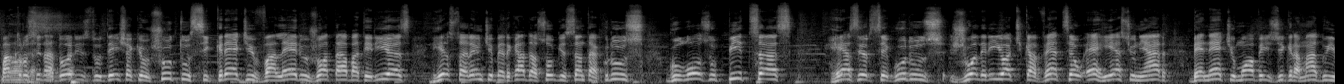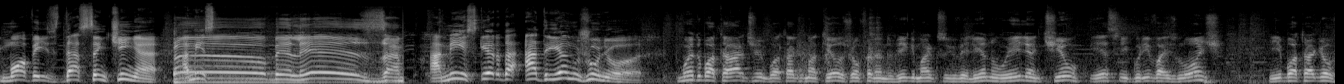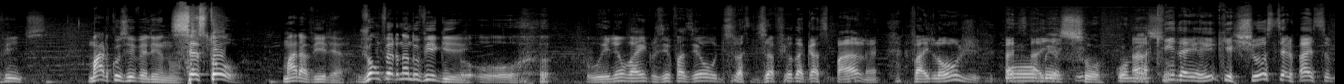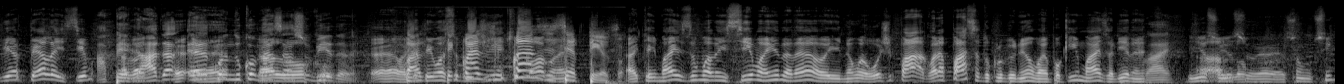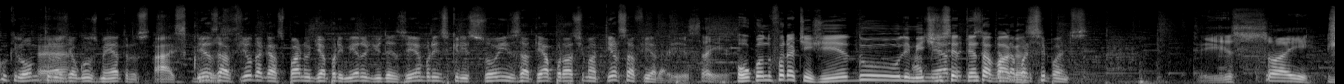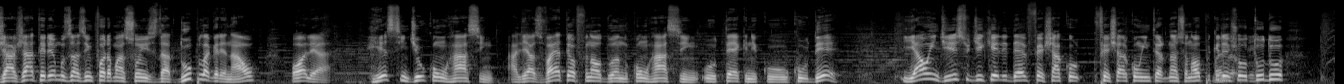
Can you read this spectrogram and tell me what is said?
Patrocinadores do Deixa que eu chuto, Sicredi, Valério JA Baterias, Restaurante Mercado Açougue Santa Cruz, Guloso Pizzas, Rezer Seguros, Joalheria Ótica Wetzel, RS Uniar, Benete Móveis de Gramado e Móveis da Santinha. A minha, beleza! à minha esquerda, Adriano Júnior. Muito boa tarde, boa tarde Matheus, João Fernando Vig, Marcos Rivelino, William Tio, esse guri vai longe e boa tarde ouvintes. Marcos Rivelino. Sextou. Maravilha. João Fernando Vig. O, o- o William vai, inclusive, fazer o desa- desafio da Gaspar, né? Vai longe. Começou, aqui, começou. Aqui da Henrique Schuster vai subir até lá em cima. A pegada Agora- é quando começa a louco. subida. É, já Quase- tem uma tem subidinha quase- quase logo, né? certeza. Aí tem mais uma lá em cima ainda, né? E não, hoje agora passa do Clube União, vai um pouquinho mais ali, né? Vai. Isso, Ah, isso, é, são 5 quilômetros e alguns metros. Ah. Desafio da Gaspar no dia 1 de dezembro, inscrições até a próxima terça-feira. Isso aí. Ou quando for atingido o limite de meta 70, vagas. participantes. Isso aí. Já já teremos as informações da dupla Grenal. Olha, rescindiu com o Racing. Aliás, vai até o final do ano com o Racing o técnico Kudê. E há um indício de que ele deve fechar com, fechar com o Internacional porque deixou tudo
